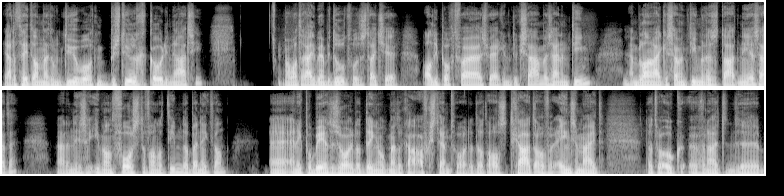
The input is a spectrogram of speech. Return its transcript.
Ja, dat heet dan met een duur woord bestuurlijke coördinatie. Maar wat er eigenlijk mee bedoeld wordt, is dat je al die portefeuilles werken natuurlijk samen. We zijn een team. En belangrijk is dat we een teamresultaat neerzetten. Nou, dan is er iemand voorzitter van het team, dat ben ik dan. Uh, en ik probeer te zorgen dat dingen ook met elkaar afgestemd worden. Dat als het gaat over eenzaamheid, dat we ook eh, vanuit de,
